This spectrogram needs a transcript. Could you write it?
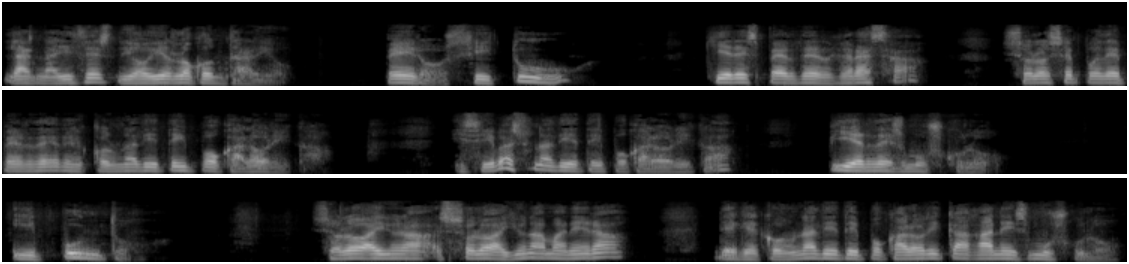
las narices de oír lo contrario. Pero si tú quieres perder grasa, solo se puede perder con una dieta hipocalórica. Y si vas una dieta hipocalórica, pierdes músculo. Y punto. Solo hay una, solo hay una manera de que con una dieta hipocalórica ganes músculo.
